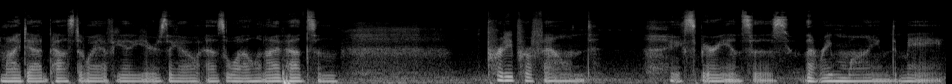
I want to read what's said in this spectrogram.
My dad passed away a few years ago as well, and I've had some pretty profound experiences that remind me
